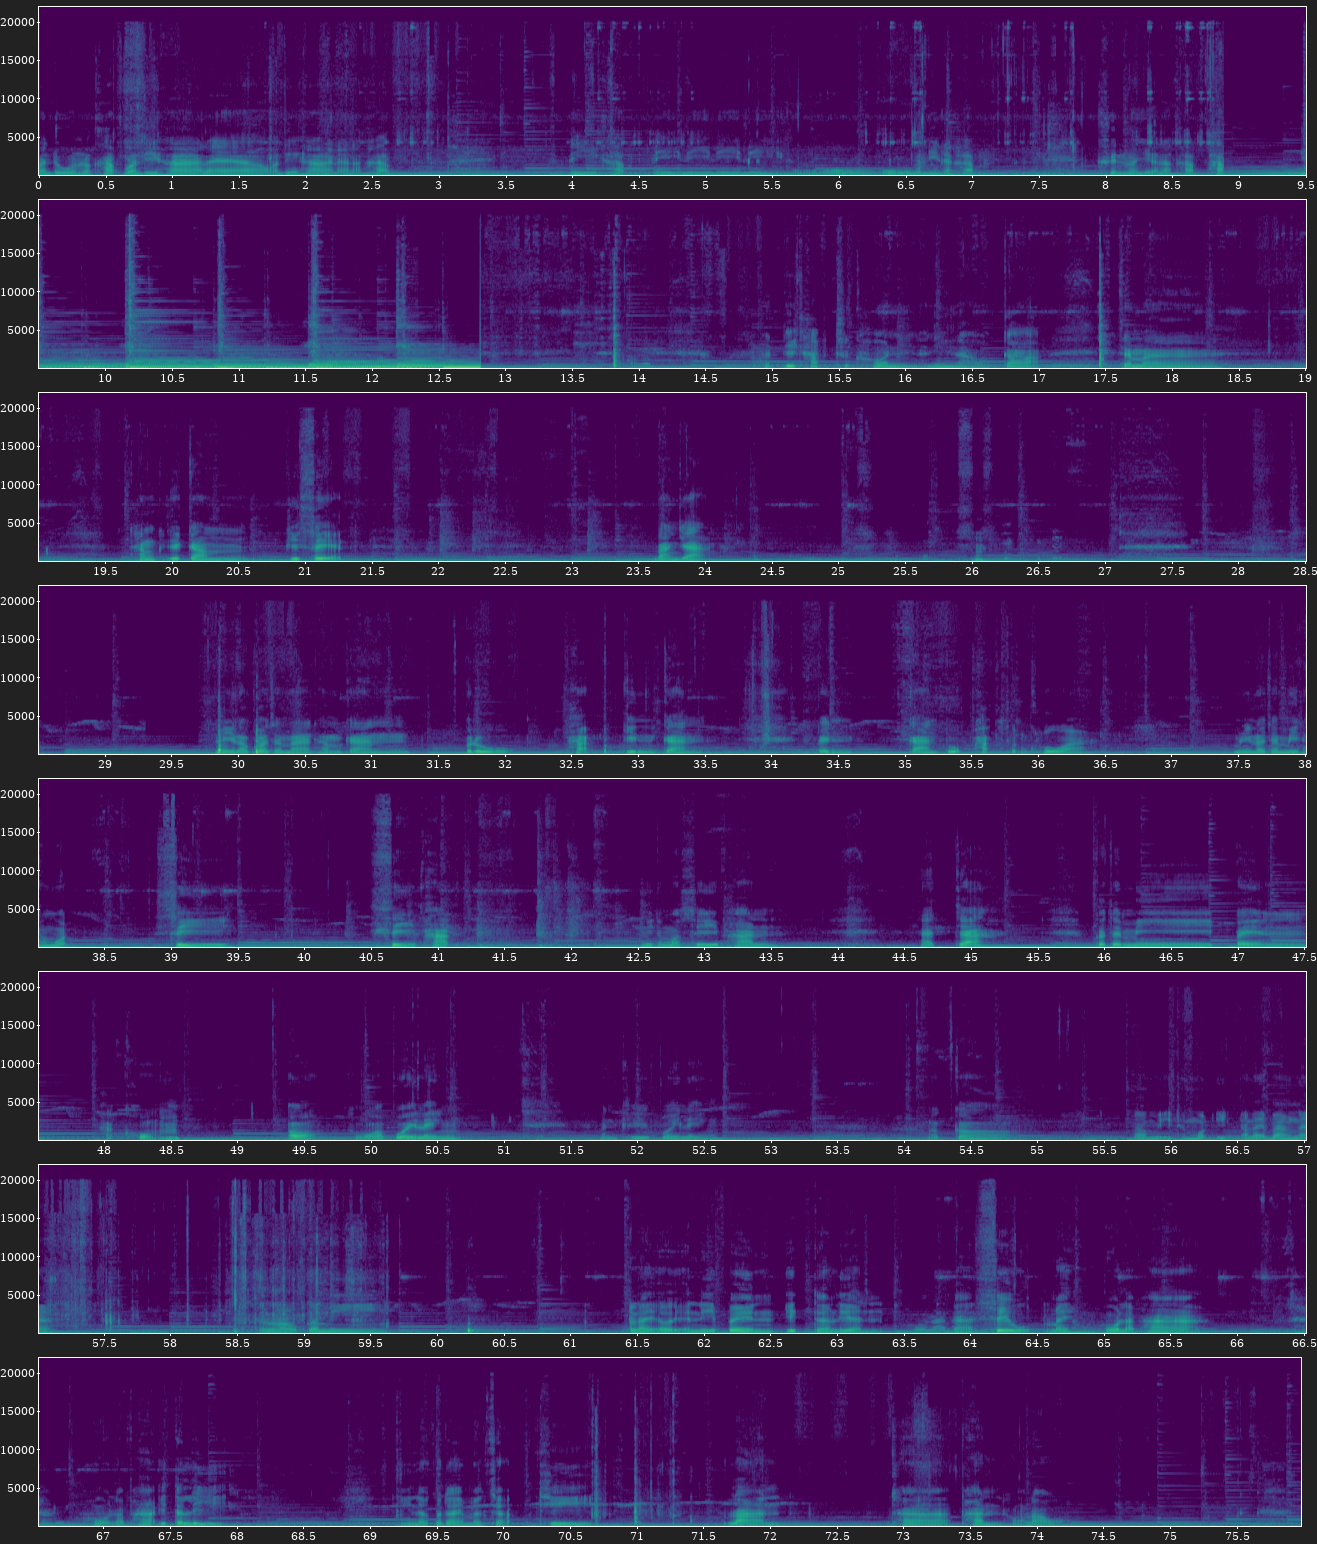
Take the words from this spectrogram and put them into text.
มาดูนะครับวันที่ห้าแล้ววันที่ห้าแล้วนะครับ นี่ครับนี่นี่นี่นี่โอ้โหโอ้โหนี่นะครับ ขึ้นมาเยอะแล้วครับผักสวัสดีครับทุกคนอันนี้เราก็จะมาทำกิจกรรมพิเศษ บางอย่าง วันนี้เราก็จะมาทำการปลูกผักกินกัน เป็นการปลูกผักสวนครัว วันนี้เราจะมีทั้งหมด 4 4 ผัก มีทั้งหมด 4 พันนะจ๊ะ ก็จะมีเป็นผักขมอ๋อเขาบอกว่าปวยเล้ง มันคือปวยเล้ง แล้วก็เรามีทั้งหมดอีกอะไรบ้างนะแล้วเราก็มี อะไรเอ่ย อันนี้เป็นอิตาเลียนบราซิลไม้โหระพา โหระพาอิตาลี นี่เราก็ได้มาจากที่ร้านค้าพันธุ์ของเรา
